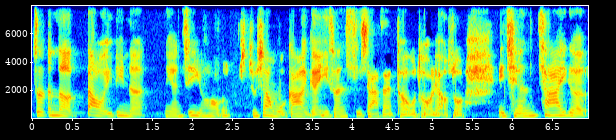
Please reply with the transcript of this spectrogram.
真的到一定的。年纪以后，就像我刚才跟医生私下在偷偷聊说，以前擦一个，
